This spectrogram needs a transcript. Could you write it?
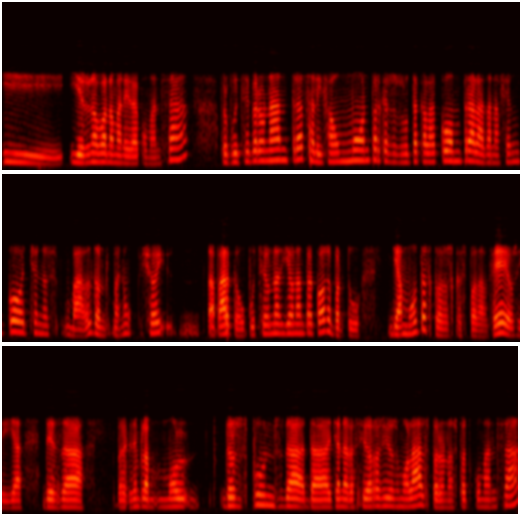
i, i és una bona manera de començar, però potser per un altre se li fa un món perquè resulta que la compra l'ha d'anar fent cotxe, no és... Val, doncs, bueno, això aparca-ho. Potser una, hi ha una altra cosa per tu. Hi ha moltes coses que es poden fer, o sigui, hi ha des de, per exemple, molt, dos punts de, de generació de residus molt alts per on es pot començar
